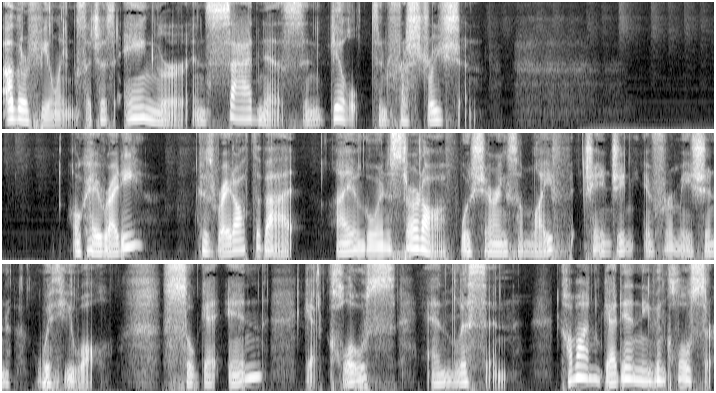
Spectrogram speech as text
other feelings such as anger and sadness and guilt and frustration? Okay, ready? Because right off the bat, I am going to start off with sharing some life changing information with you all. So get in, get close, and listen. Come on, get in even closer.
